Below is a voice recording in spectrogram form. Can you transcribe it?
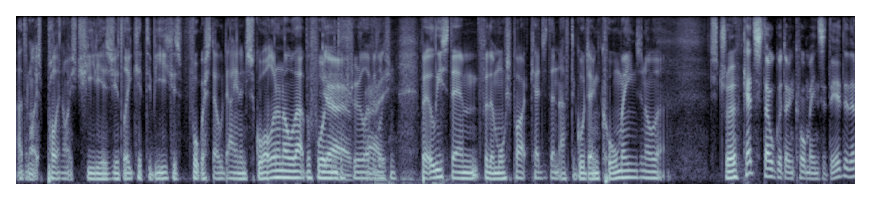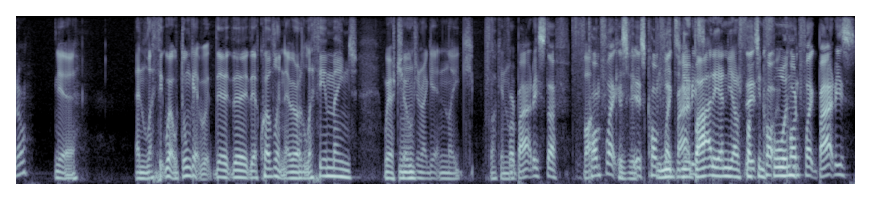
I don't know. It's probably not as cheery as you'd like it to be because folk were still dying in squalor and all that before Yeah, the industrial aye. revolution. But at least, um, for the most part, kids didn't have to go down coal mines and all that. It's true. Kids still go down coal mines a day, do they know? Yeah. And lithium. Well, don't get the the the equivalent now are lithium mines where mm-hmm. children are getting like fucking For battery stuff. Fuck, conflict. It's, 'cause it- it's You conflict need batteries. battery in your fucking co- phone. conflict batteries.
